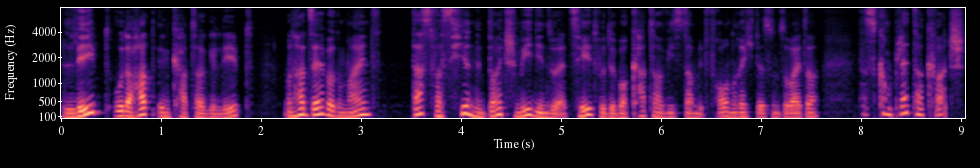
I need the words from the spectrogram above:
lebt oder hat in Katar gelebt und hat selber gemeint, das, was hier in den deutschen Medien so erzählt wird über Katar, wie es da mit Frauenrechten ist und so weiter, das ist kompletter Quatsch.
